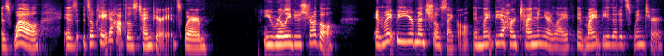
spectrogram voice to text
as well is it's okay to have those time periods where you really do struggle. It might be your menstrual cycle. It might be a hard time in your life. It might be that it's winter.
